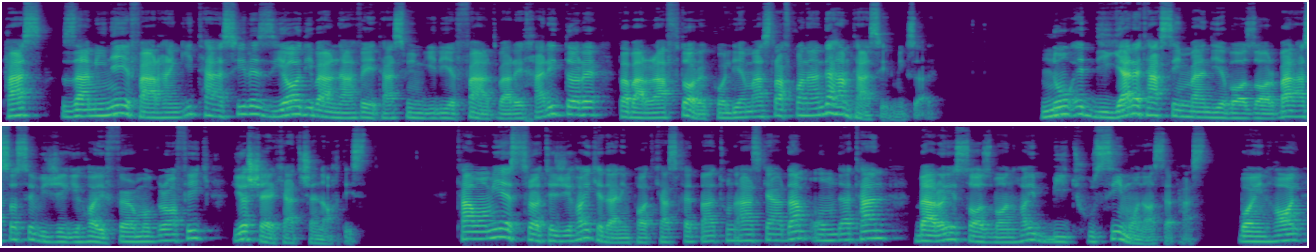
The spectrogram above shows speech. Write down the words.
پس زمینه فرهنگی تأثیر زیادی بر نحوه تصمیم گیری فرد برای خرید داره و بر رفتار کلی مصرف کننده هم تأثیر می‌گذاره. نوع دیگر تقسیم بندی بازار بر اساس ویژگی های فرموگرافیک یا شرکت شناختی است. تمامی استراتژی هایی که در این پادکست خدمتون ارز کردم عمدتا برای سازمان های B2C مناسب هست. با این حال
